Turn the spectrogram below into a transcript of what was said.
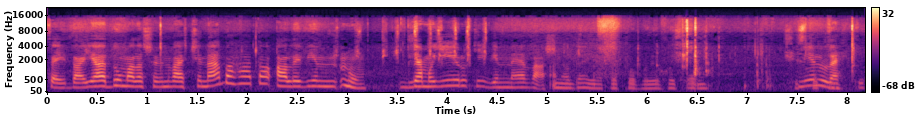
цей. Да. Я думала, що він важчий набагато, але він, ну, для моєї руки він не А важкий. ну дай я попробую хоч один. Чисто Він легкий.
